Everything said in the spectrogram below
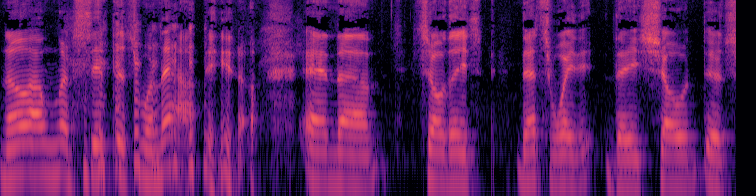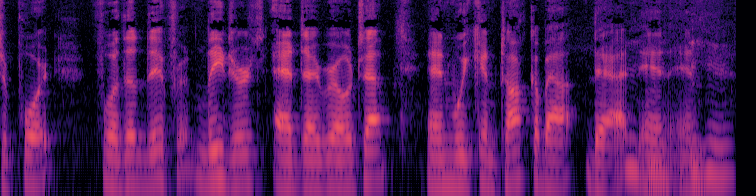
no, I'm going to sit this one out, you know. And um, so they that's the way they showed their support for the different leaders as they rose up. And we can talk about that and, and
